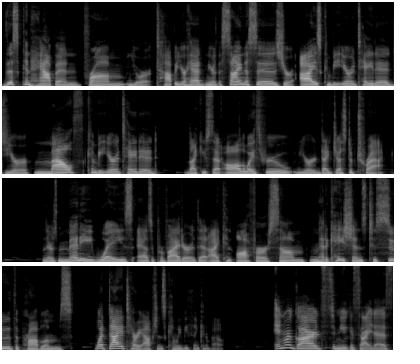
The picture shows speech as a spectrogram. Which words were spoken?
This can happen from your top of your head near the sinuses, your eyes can be irritated, your mouth can be irritated, like you said, all the way through your digestive tract. And there's many ways as a provider that I can offer some medications to soothe the problems. What dietary options can we be thinking about? In regards to mucositis,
